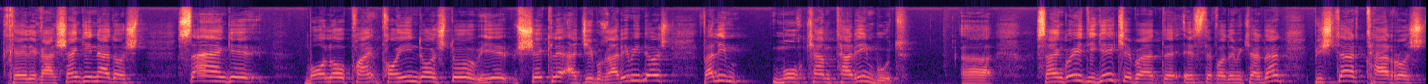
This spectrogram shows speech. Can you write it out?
خیلی قشنگی نداشت. سنگ بالا و پایین داشت و یه شکل عجیب غریبی داشت ولی محکمترین بود. سنگ های دیگه که باید استفاده می‌کردن بیشتر تراش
